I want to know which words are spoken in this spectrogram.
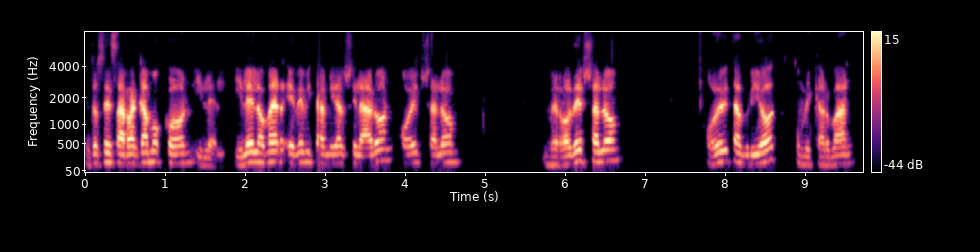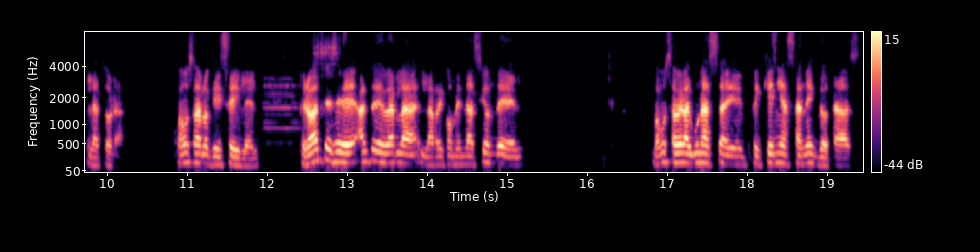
Entonces arrancamos con Hillel. Hillel Omer, Ebem Talmidal Shel Aaron, Oeb Shalom, Merodev Shalom, Oeb Tabriot, Umikarban la Torah. Vamos a ver lo que dice Hillel. Pero antes de, antes de ver la, la recomendación de él, vamos a ver algunas eh, pequeñas anécdotas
